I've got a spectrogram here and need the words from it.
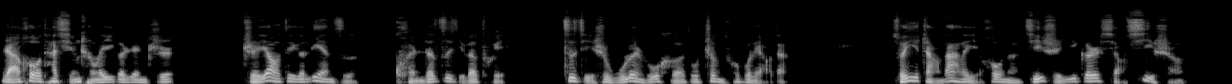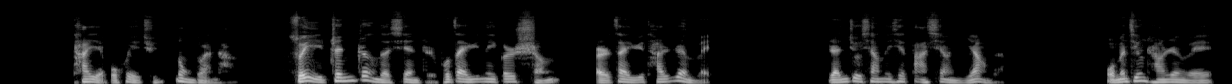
然后他形成了一个认知：只要这个链子捆着自己的腿，自己是无论如何都挣脱不了的。所以长大了以后呢，即使一根小细绳。他也不会去弄断它，所以真正的限制不在于那根绳，而在于他认为人就像那些大象一样的。我们经常认为，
